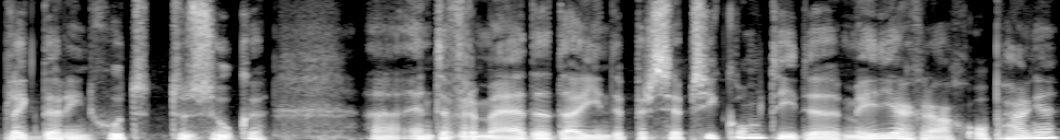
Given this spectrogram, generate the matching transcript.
plek daarin goed te zoeken uh, en te vermijden dat je in de perceptie komt die de media graag ophangen,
